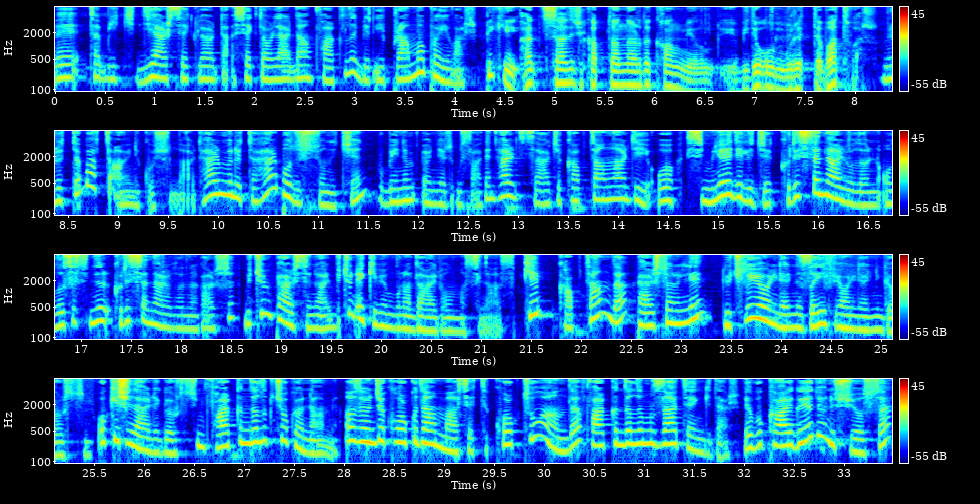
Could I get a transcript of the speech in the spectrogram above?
ve tabii ki diğer sektörlerden, sektörlerden farklı bir yıpranma payı var. Peki hadi sadece kaptanlarda kalmayalım. Bir de o mürettebat var. Mürettebat da aynı koşullarda. Her mürette, her pozisyon için bu benim önerim zaten. Her sadece kaptanlar değil, o simüle edilecek kriz senaryolarını olası sinir kriz senaryolarına karşı bütün personel, bütün ekibin buna dahil olması lazım. Ki kaptan da personelin güçlü yönlerini, zayıf yönlerini görsün. O kişiler de görsün. Şimdi farkındalık çok önemli. Az önce korkudan bahsettik. Korktuğu anda farkındalığımız zaten gider. Ve bu kaygıya dönüşüyorsa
